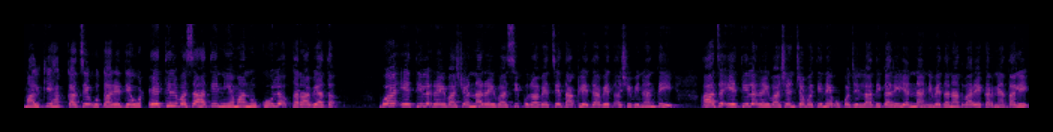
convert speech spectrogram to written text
मालकी हक्काचे उतारे देऊन येथील वसाहती नियमानुकूल कराव्यात व येथील रहिवाशांना रहिवासी पुराव्याचे दाखले द्यावेत अशी विनंती आज येथील रहिवाशांच्या वतीने उपजिल्हाधिकारी यांना निवेदनाद्वारे करण्यात आली.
